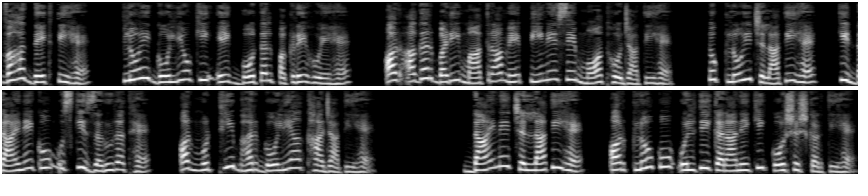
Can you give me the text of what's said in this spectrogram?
वह देखती है, क्लोई गोलियों की एक बोतल पकड़े हुए है और अगर बड़ी मात्रा में पीने से मौत हो जाती है तो क्लोई चलाती है कि डायने को उसकी ज़रूरत है और मुट्ठी भर गोलियाँ खा जाती है। डायने चिल्लाती है और क्लो को उल्टी कराने की कोशिश करती है।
